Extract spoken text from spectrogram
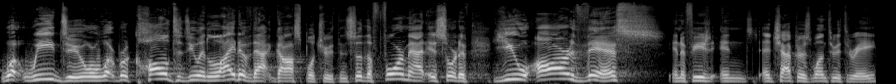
what we do or what we're called to do in light of that gospel truth. And so, the format is sort of you are this in, Ephesians, in, in chapters 1 through 3.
